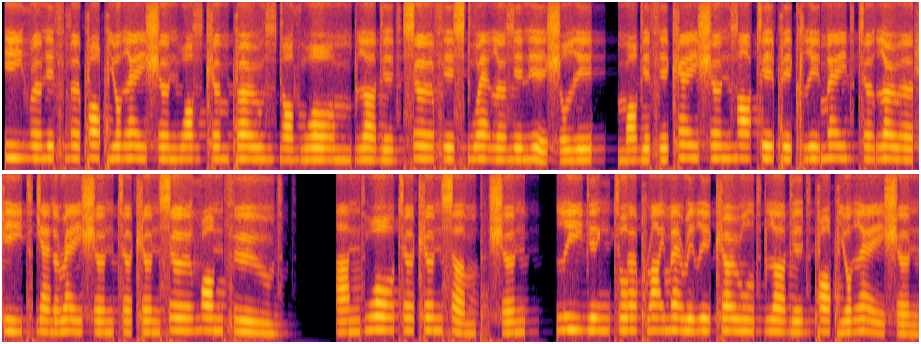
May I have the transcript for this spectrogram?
Even if the population was composed of warm-blooded surface dwellers initially, modifications are typically made to lower heat generation to conserve on food and water consumption, leading to a primarily cold-blooded population.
